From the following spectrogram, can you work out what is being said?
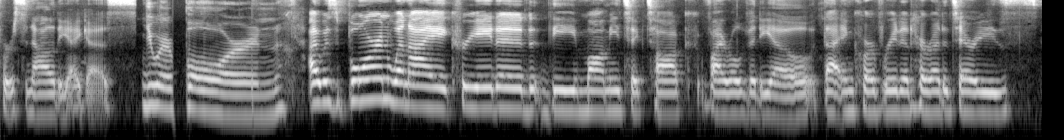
personality, I guess. You were born. I was born when I created the mommy TikTok viral video that incorporated Hereditary's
